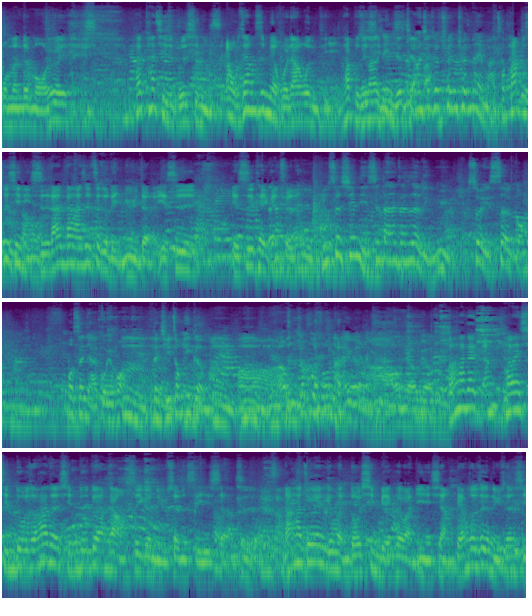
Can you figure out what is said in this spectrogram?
我们的某一位，他他其实不是心理师啊，我这样是没有回答问题，他不是心理师没关系，就圈圈内嘛，他不是心理师，但但他是这个领域的，也是也是可以跟学生互动。不是心理是，但是在这个领域，所以社工或生涯规划，嗯，对，其中一个嘛，嗯，哦，然后我们就不说哪一个了。啊，OK OK OK，然后他在当他在行都的时候，他的行都对象刚好是一个女生的实习生，是，然后他就会有很多性别刻板印象，比方说这个女生实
